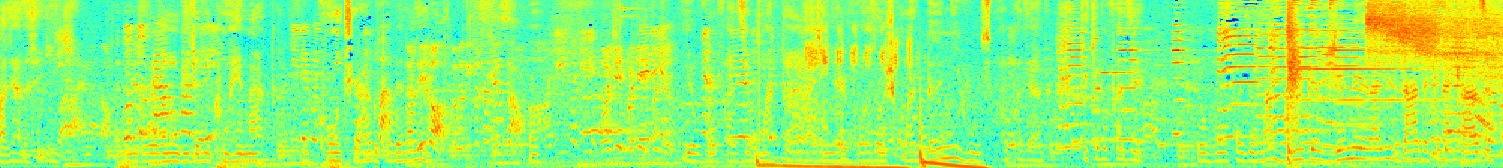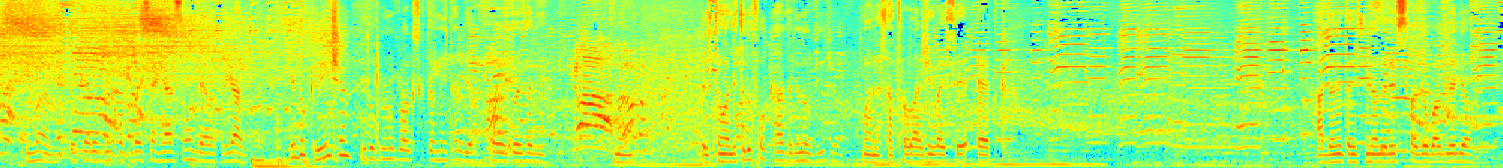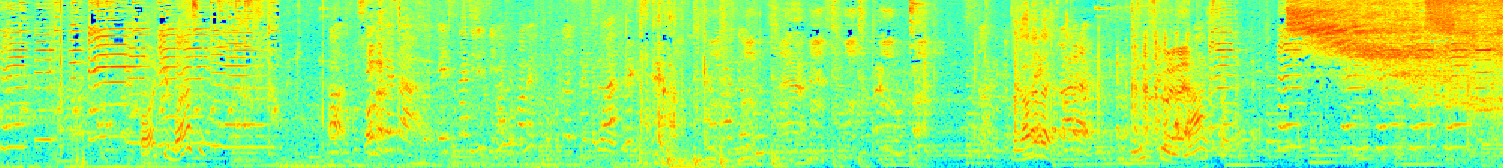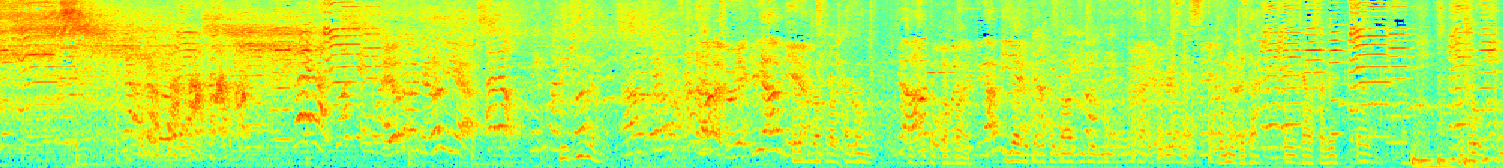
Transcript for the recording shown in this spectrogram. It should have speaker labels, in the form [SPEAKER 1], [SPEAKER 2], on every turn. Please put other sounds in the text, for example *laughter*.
[SPEAKER 1] rapaziada, é o seguinte. A Dani tá gravando um vídeo ali com o Renato, com o Thiago, tá vendo ali? Ó.
[SPEAKER 2] Pode ir, pode ir, pode ir.
[SPEAKER 1] Eu vou fazer uma trollagem nervosa hoje com a Dani Russo, rapaziada. O que que eu vou fazer? Eu vou fazer uma briga generalizada aqui na casa. E, mano, eu quero ver qual que vai ser a reação dela, tá ligado? E do Christian e do Bruno Vlogs, que também tá ali, ó. Olha os dois ali. Mano, eles estão ali tudo focado ali no vídeo, ó. Mano, essa trollagem vai ser épica. A Dani tá ensinando eles a fazer o bagulho ali, ó. Ó, que massa!
[SPEAKER 3] Ó, tem que começar. Esse daqui de cima, você começa. Um, dois, três, quatro.
[SPEAKER 1] Legal, né, velho?
[SPEAKER 2] Eu tava querendo a minha.
[SPEAKER 3] Ah, não. Tem que fazer.
[SPEAKER 1] Tem que ir, viado.
[SPEAKER 2] Não, eu ia criar a
[SPEAKER 1] Quero
[SPEAKER 2] minha.
[SPEAKER 1] fazer uma trollagem com a Dani.
[SPEAKER 2] Já, pô, mas eu ia criar a minha.
[SPEAKER 1] Eu quero fazer uma tá ligado?
[SPEAKER 4] Todo mundo tretar? Quem ela saber?
[SPEAKER 1] É.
